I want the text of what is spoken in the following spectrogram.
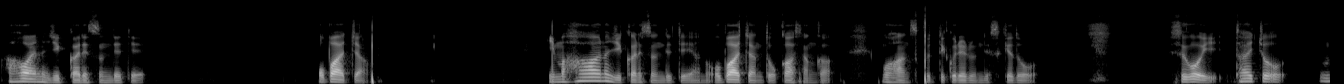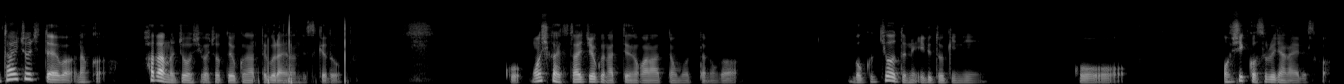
母親の実家で住んでて、おばあちゃん、今、母親の実家に住んでて、あの、おばあちゃんとお母さんがご飯作ってくれるんですけど、すごい体調、体調自体はなんか肌の調子がちょっと良くなったぐらいなんですけど、こう、もしかして体調良くなってるのかなって思ったのが、僕、京都にいるときに、こう、おしっこするじゃないですか。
